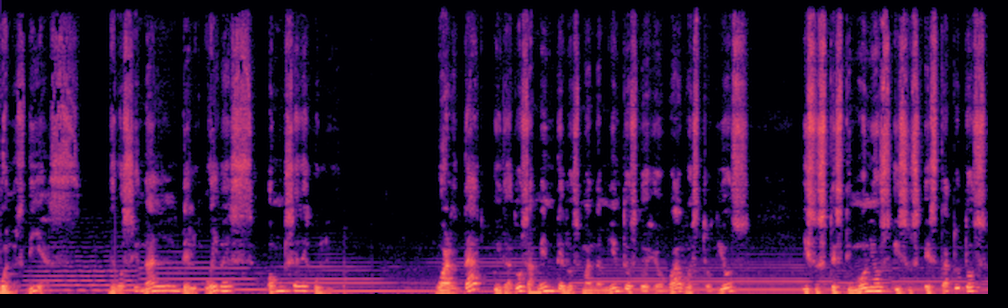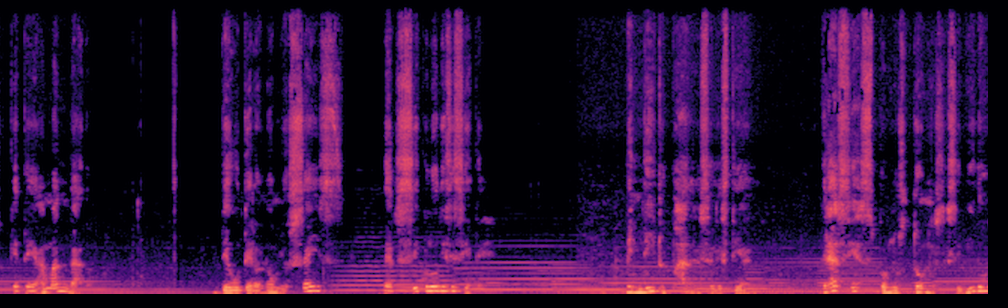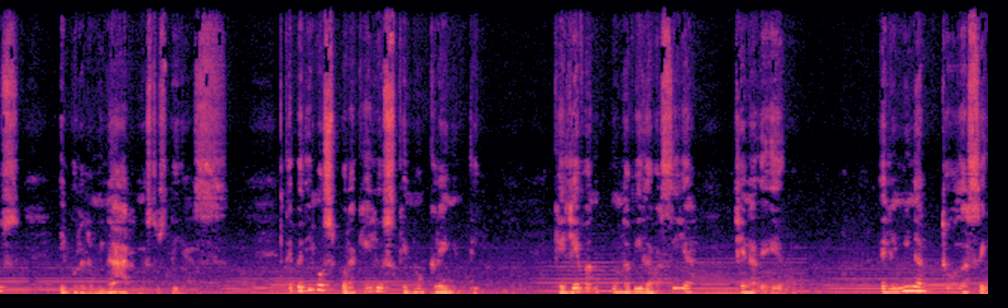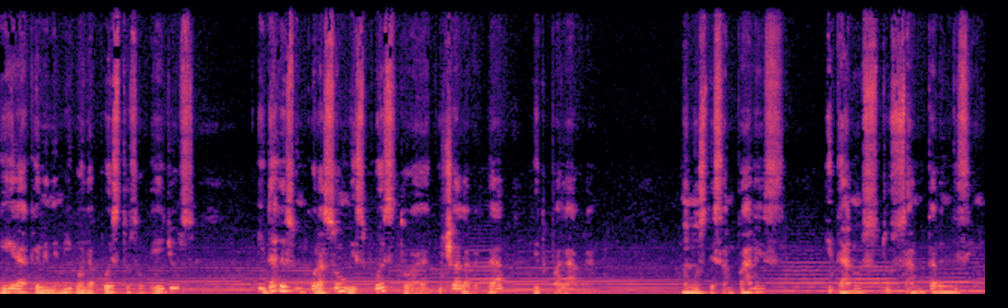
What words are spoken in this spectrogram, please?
Buenos días. Devocional del jueves 11 de julio. Guardad cuidadosamente los mandamientos de Jehová vuestro Dios y sus testimonios y sus estatutos que te ha mandado. Deuteronomio 6, versículo 17. Bendito Padre Celestial, gracias por los dones recibidos y por iluminar nuestros días. Pedimos por aquellos que no creen en ti, que llevan una vida vacía llena de ego. Elimina toda ceguera que el enemigo haya puesto sobre ellos y dales un corazón dispuesto a escuchar la verdad de tu palabra. No nos desampares y danos tu santa bendición.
